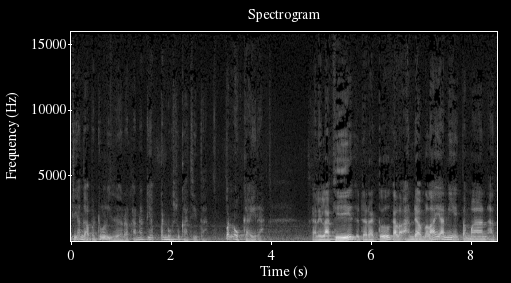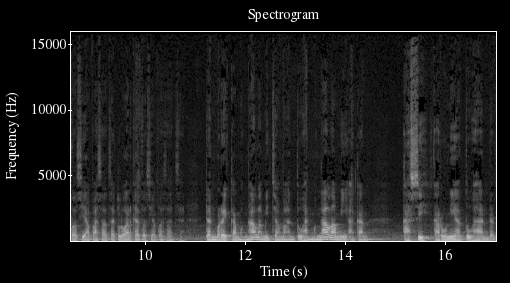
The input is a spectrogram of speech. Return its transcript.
dia nggak peduli saudara, karena dia penuh sukacita, penuh gairah. Sekali lagi, saudaraku, kalau Anda melayani teman atau siapa saja, keluarga atau siapa saja, dan mereka mengalami jamahan Tuhan, mengalami akan kasih karunia Tuhan dan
